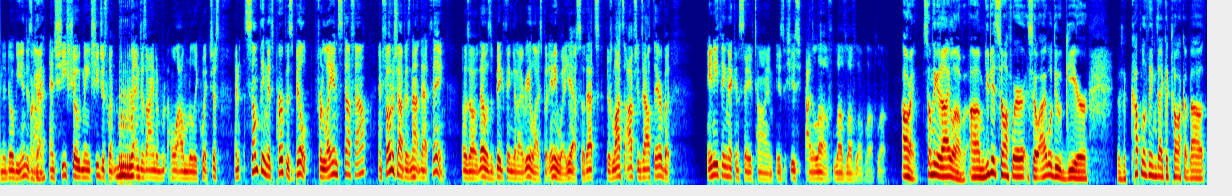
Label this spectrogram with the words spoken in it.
in Adobe InDesign, Okay. and she showed me. She just went and designed a whole album really quick, just and something that's purpose built for laying stuff out. And Photoshop is not that thing. That was a that was a big thing that I realized. But anyway, yeah. So that's there's lots of options out there, but anything that can save time is is I love love love love love love. All right, something that I love. Um, you did software, so I will do gear. There's a couple of things I could talk about,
